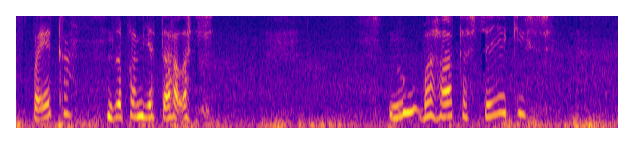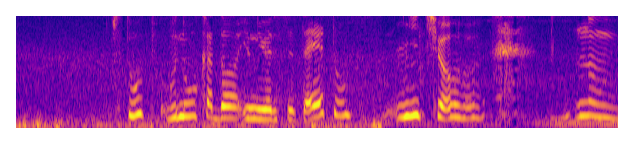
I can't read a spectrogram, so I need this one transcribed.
Спека запам'яталась. Ну, багато ще якихось. Вступ внука до університету. Нічого. Ну,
